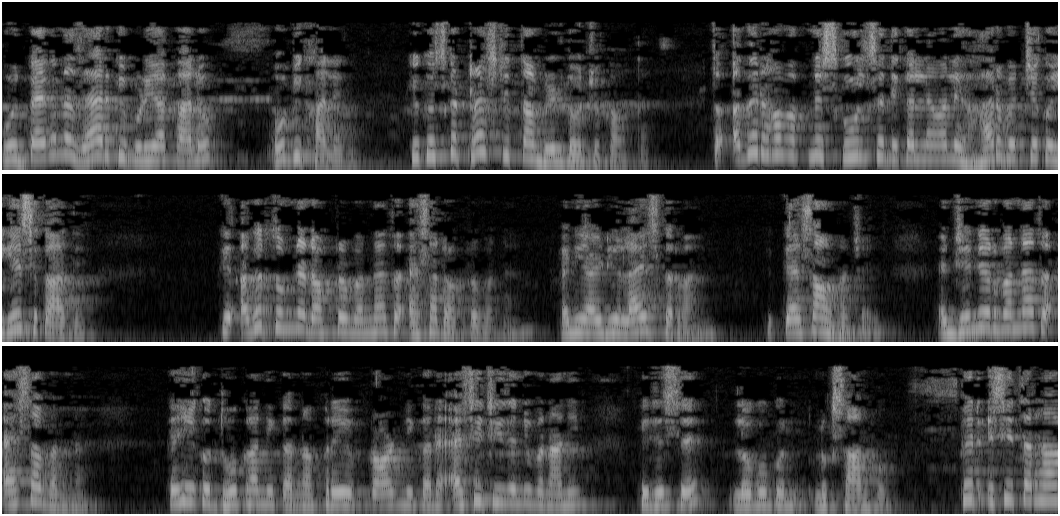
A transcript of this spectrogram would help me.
وہ کہے گا نا زہر کی بڑھیا کھا لو، وہ بھی کھا لے گا کیونکہ اس کا ٹرسٹ اتنا بلڈ ہو چکا ہوتا ہے۔ تو اگر ہم اپنے اسکول سے نکلنے والے ہر بچے کو یہ سکھا دیں کہ اگر تم نے ڈاکٹر بننا ہے تو ایسا ڈاکٹر بننا ہے یعنی آئیڈیالائز کروائیں کہ کیسا ہونا چاہیے۔ انجینئر بننا ہے تو ایسا بننا ہے۔ کہیں کو دھوکا نہیں کرنا فری فراڈ نہیں کرنا، ایسی چیزیں نہیں بنانی کہ جس سے لوگوں کو نقصان ہو۔ پھر اسی طرح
